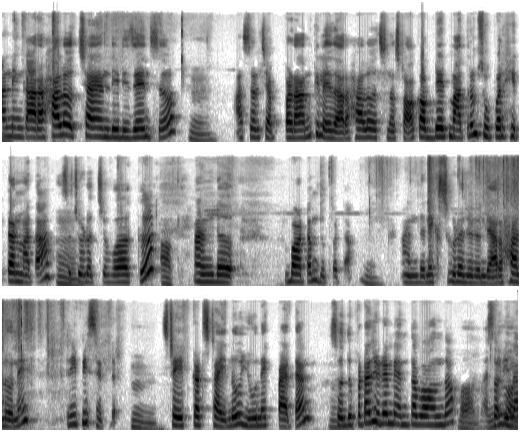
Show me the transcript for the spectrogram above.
అండ్ ఇంకా అర్హాలో వచ్చాయండి డిజైన్స్ అసలు చెప్పడానికి లేదు. అర్హాలో వచ్చిన స్టాక్ అప్డేట్ మాత్రం సూపర్ హిట్ అన్నమాట. సో చూడొచ్చు work and bottom dupatta and next కూడా చూడండి అర్హాలోనే three piece set straight cut style unique pattern so dupatta చూడండి ఎంత బాగుందో. సో ఇలా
